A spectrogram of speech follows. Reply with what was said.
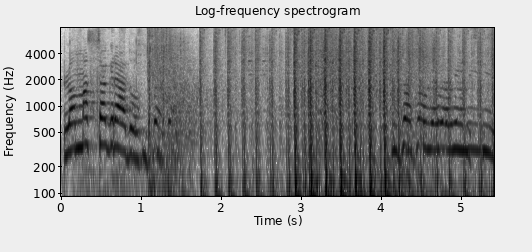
L'ho massacrato! Disastro veramente.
